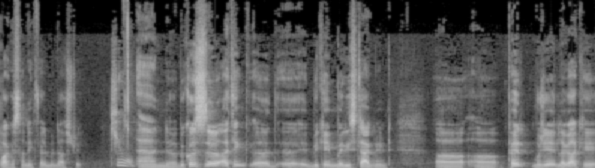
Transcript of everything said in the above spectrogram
Pakistani film industry I'm very stagnant پھر مجھے لگا کہ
